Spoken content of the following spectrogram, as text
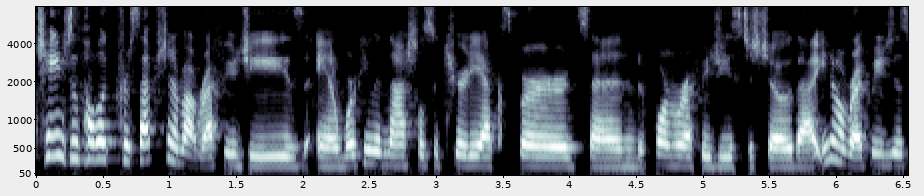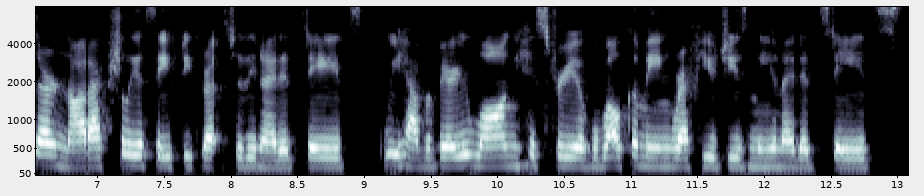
change the public perception about refugees and working with national security experts and former refugees to show that, you know, refugees are not actually a safety threat to the United States. We have a very long history of welcoming refugees in the United States States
